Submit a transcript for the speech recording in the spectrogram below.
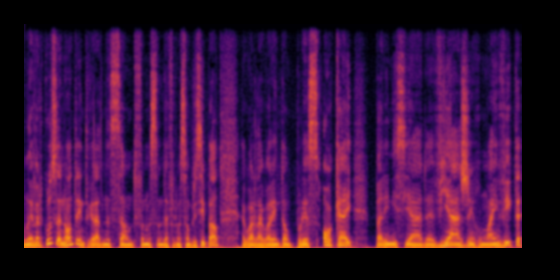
Leverkusen ontem, integrado na sessão de formação, da formação principal. Aguarda agora então por esse ok para iniciar a viagem rumo à Invicta.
